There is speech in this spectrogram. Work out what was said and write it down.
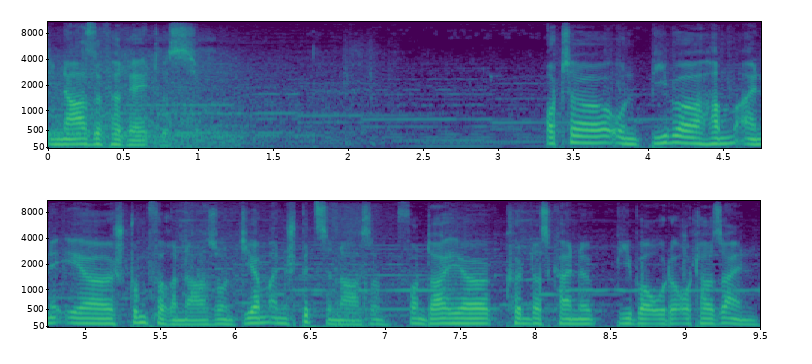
Die Nase verrät es. Otter und Biber haben eine eher stumpfere Nase und die haben eine spitze Nase. Von daher können das keine Biber oder Otter sein.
